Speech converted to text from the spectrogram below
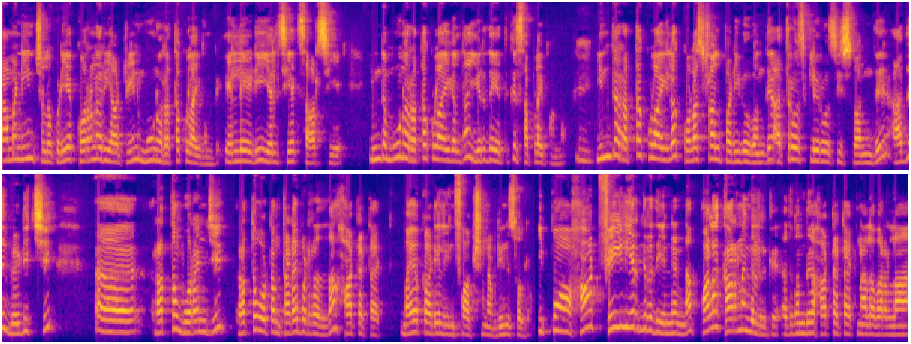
தமனின்னு சொல்லக்கூடிய கொரோனரி ஆர்ட்ரின்னு மூணு இரத்த குழாய் உண்டு. எல்ஏடி எல்சிஎக்ஸ் ஆர்சிஏ இந்த மூணு இரத்த குழாய்கள் தான் இருதயத்துக்கு சப்ளை பண்ணும். இந்த இரத்த குழாயில் கொலஸ்ட்ரால் படிவு வந்து அத்ரோஸ்க்ளிரோசிஸ் வந்து அது வெடித்து ரத்தம் உறைஞ்சு ரத்த ஓட்டம் தடைபடுறது தான் ஹார்ட் அட்டாக் மயோகார்டியல் இன்ஃபாக்ஷன் அப்படின்னு சொல்கிறோம் இப்போ ஹார்ட் ஃபெயிலியருங்கிறது என்னென்னா பல காரணங்கள் இருக்குது அது வந்து ஹார்ட் அட்டாக்னால வரலாம்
